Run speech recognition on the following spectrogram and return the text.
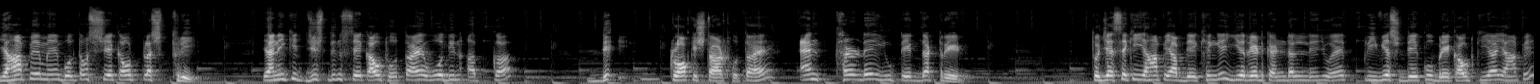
यहाँ पे मैं बोलता हूँ शेक आउट प्लस थ्री यानी कि जिस दिन सेक आउट होता है, वो दिन आपका क्लॉक स्टार्ट होता है, and third day you take the trade. तो जैसे कि यहाँ पे आप देखेंगे, ये रेड कैंडल ने जो है प्रीवियस डे को ब्रेकआउट किया यहाँ पे,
